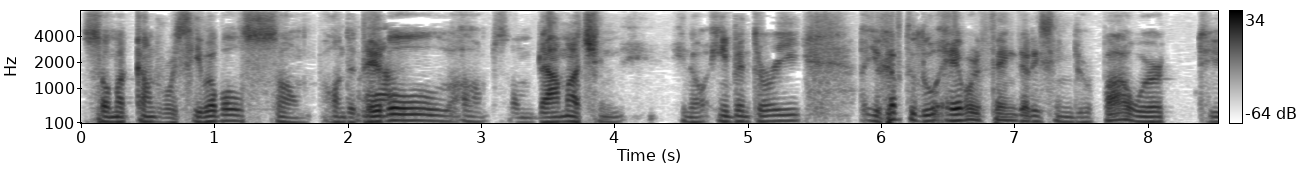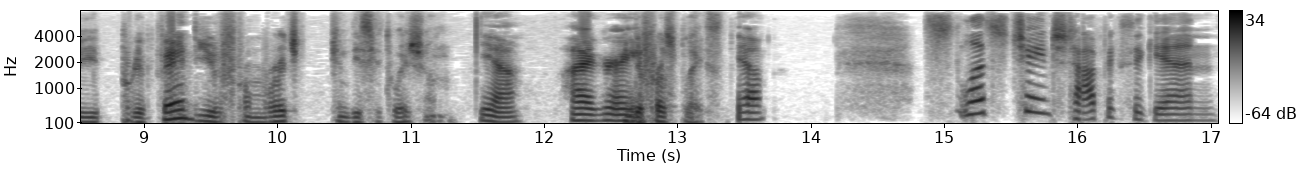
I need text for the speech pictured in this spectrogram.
some account receivables, some on the Yeah. table, um, some damage in you know inventory. You have to do everything that is in your power to prevent you from reaching this situation Yeah, I agree. in the first place. S- Let's change topics again.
